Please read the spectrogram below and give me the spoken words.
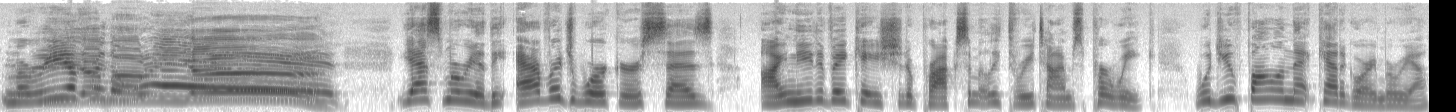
Maria, Maria for the Maria. win. Yes, Maria. The average worker says I need a vacation approximately three times per week. Would you fall in that category, Maria?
